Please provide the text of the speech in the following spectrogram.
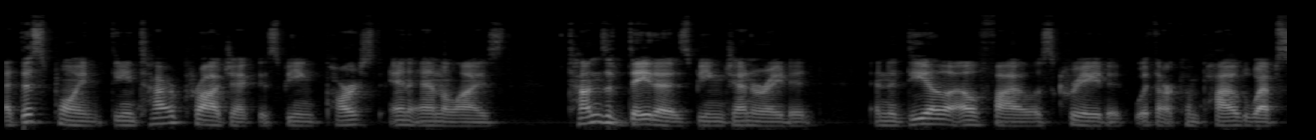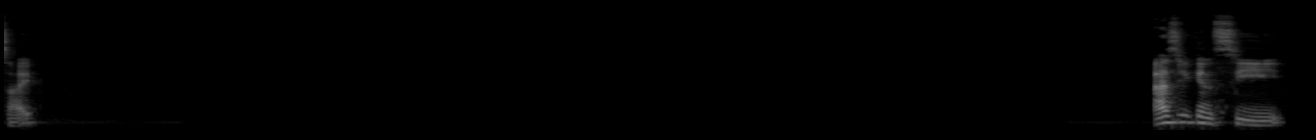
At this point, the entire project is being parsed and analyzed, tons of data is being generated, and a DLL file is created with our compiled website. As you can see,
